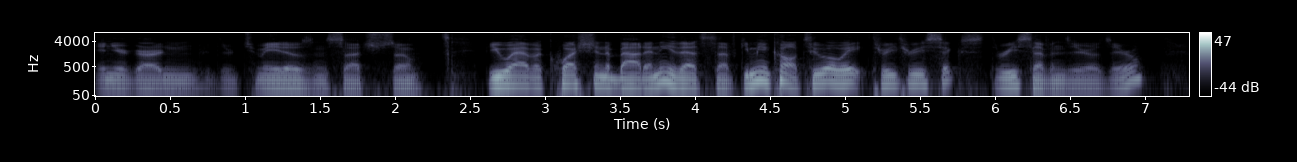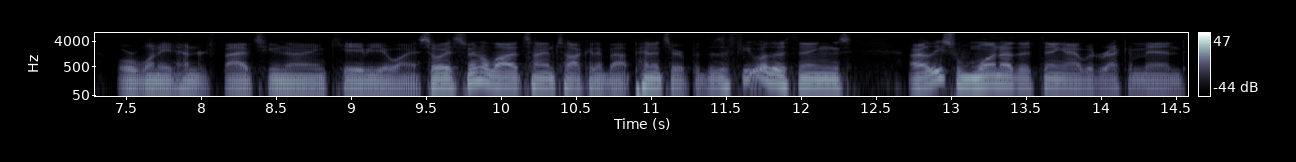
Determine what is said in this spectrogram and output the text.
in your garden with your tomatoes and such. So if you have a question about any of that stuff, give me a call 208 336 3700 or 1 800 529 KBOI. So I spent a lot of time talking about Peneturf, but there's a few other things, or at least one other thing I would recommend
